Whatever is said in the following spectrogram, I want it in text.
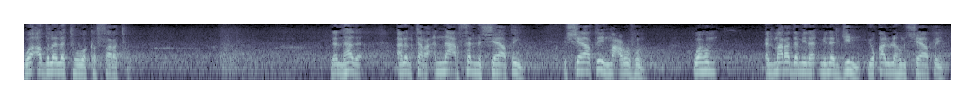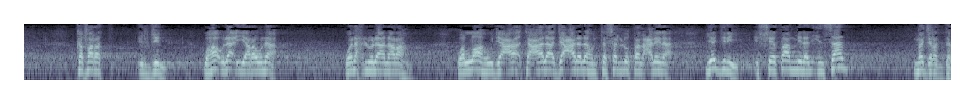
وأضللته وكفرته. لأن هذا ألم ترى انا أرسلنا الشياطين؟ الشياطين معروفون. وهم المرد من من الجن يقال لهم الشياطين. كفرت الجن. وهؤلاء يرون ونحن لا نراهم. والله تعالى جعل لهم تسلطا علينا. يجري الشيطان من الإنسان مجرى الدم.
